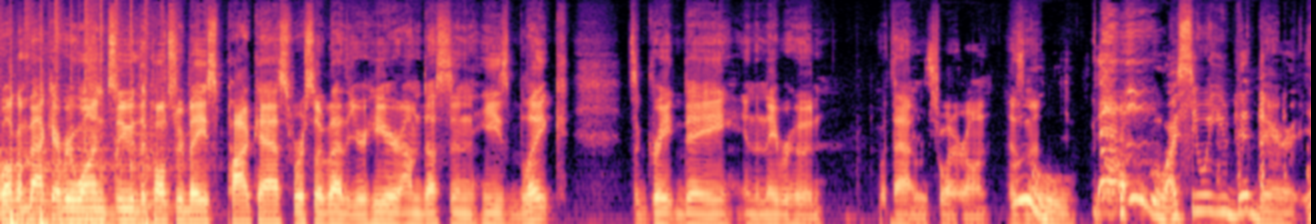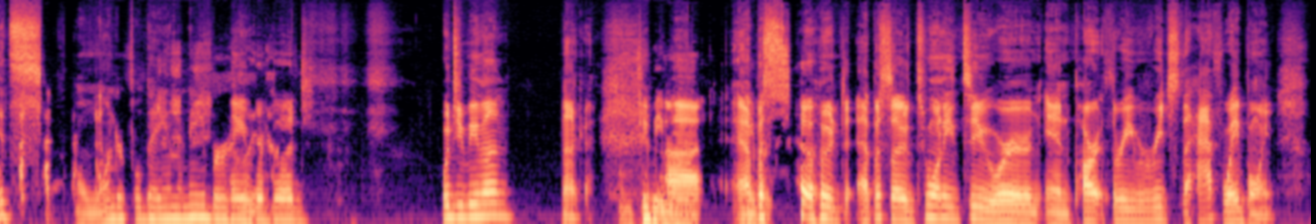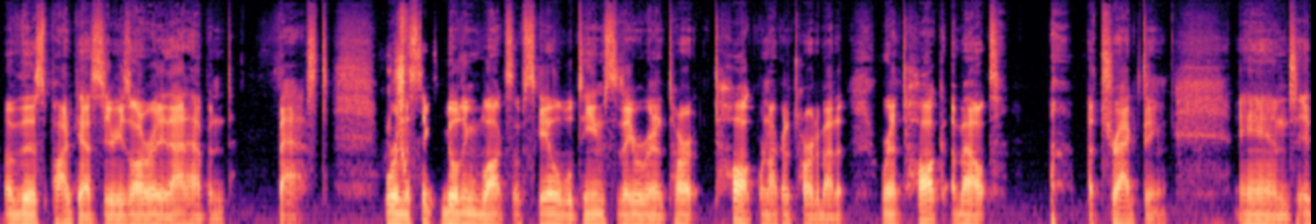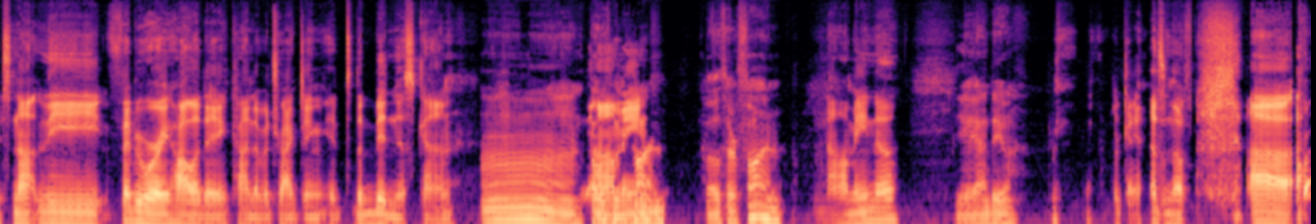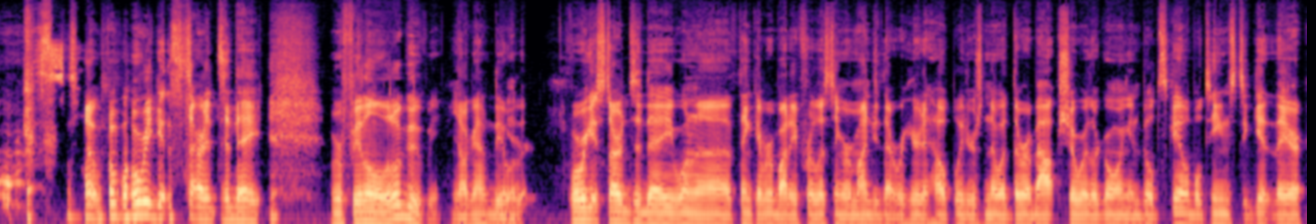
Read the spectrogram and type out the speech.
Welcome back, everyone, to the Culture Base Podcast. We're so glad that you're here. I'm Dustin. He's Blake. It's a great day in the neighborhood with that sweater on, isn't Ooh. it? Ooh, I see what you did there. It's a wonderful day in the neighborhood. Neighborhood. Would you be mine? Okay. Would you be mine? Uh, episode episode 22 we're in part three we reached the halfway point of this podcast series already that happened fast. We're in the six building blocks of scalable teams. Today, we're going to tar- talk. We're not going to tart about it. We're going to talk about attracting. And it's not the February holiday kind of attracting, it's the business kind. Mm, both, are fun. both are fun. Nah, I no. Yeah, I do. okay, that's enough. Uh, so before we get started today, we're feeling a little goofy. Y'all gonna have to deal yeah. with it. Before we get started today, I want to thank everybody for listening. Remind you that we're here to help leaders know what they're about, show where they're going, and build scalable teams to get there.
